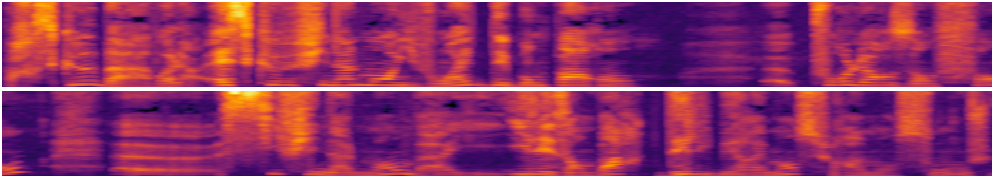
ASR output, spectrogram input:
parce que bah voilà, est-ce que finalement ils vont être des bons parents pour leurs enfants si finalement bah, ils, les embarquent délibérément sur un mensonge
